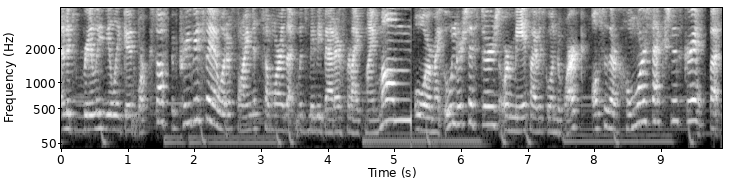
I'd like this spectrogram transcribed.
and it's really, really good work stuff. But previously I would have found it somewhere that was maybe better for like my mum or my older sisters or me if I was going to work. Also, their homeware section is great, but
